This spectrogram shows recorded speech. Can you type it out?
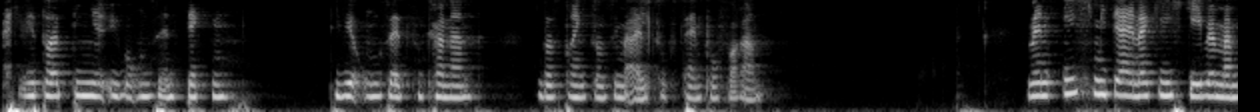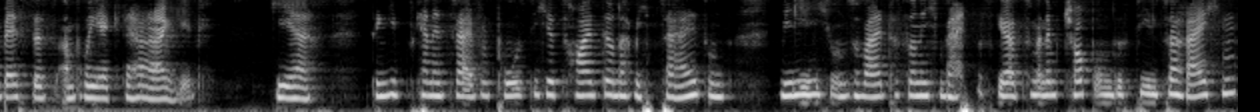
weil wir dort Dinge über uns entdecken, die wir umsetzen können und das bringt uns im Eilzugstempo voran. Wenn ich mit der Energie, ich gebe mein Bestes an Projekte herangebe, gehe, dann gibt's keine Zweifel, poste ich jetzt heute oder habe ich Zeit und will ich und so weiter, sondern ich weiß, das gehört zu meinem Job, um das Ziel zu erreichen.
